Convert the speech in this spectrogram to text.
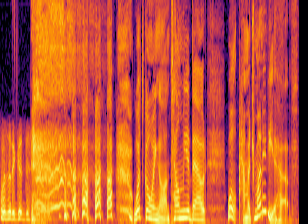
was it a good decision? What's going on? Tell me about. Well, how much money do you have?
